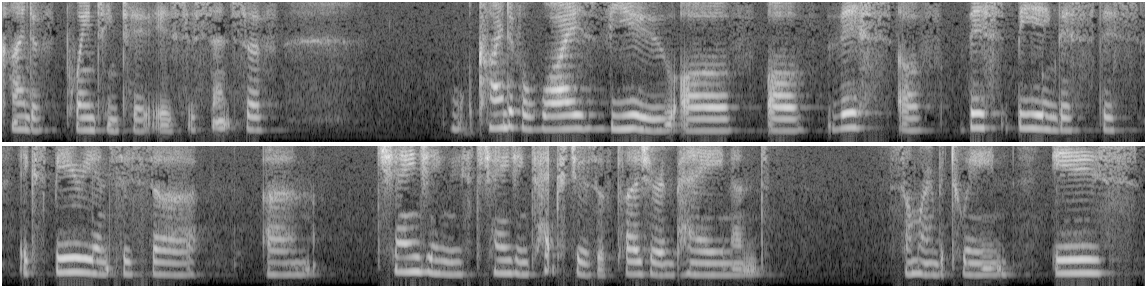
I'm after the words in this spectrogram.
kind of pointing to is a sense of kind of a wise view of of this of this being this this experience is uh, um, changing these changing textures of pleasure and pain and somewhere in between is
